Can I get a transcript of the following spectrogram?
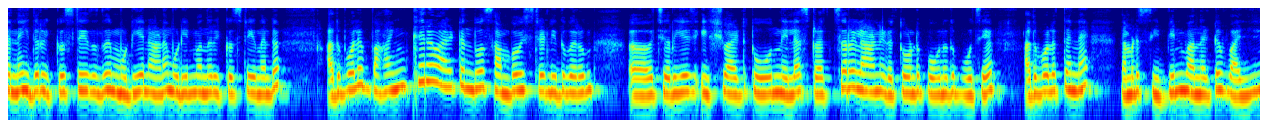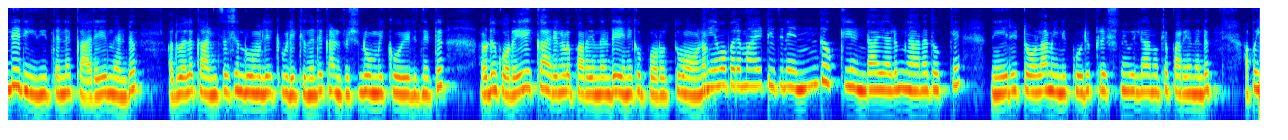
തന്നെ ഇത് റിക്വസ്റ്റ് ചെയ്തത് മുടിയനാണ്. മുടിയൻ വന്ന് റിക്വസ്റ്റ് ചെയ്യുന്നുണ്ട്. അതുപോലെ ഭയങ്കരമായിട്ട് എന്തോ സംഭവിച്ചിട്ടുണ്ട്. ഇത് വെറും ചെറിയ ഇഷ്യൂ ആയിട്ട് തോന്നുന്നില്ല. സ്ട്രെച്ചറിലാണ് എടുത്തുകൊണ്ട് പോകുന്നത് പൂജയെ. അതുപോലെ തന്നെ നമ്മുടെ സിബിൻ വന്നിട്ട് വലിയ രീതിയിൽ തന്നെ കരയുന്നുണ്ട്. അതുപോലെ കൺസെഷൻ റൂമിലേക്ക് വിളിക്കുന്നുണ്ട്. കൺസെഷൻ റൂമിൽ പോയി ഇരുന്നിട്ട് അവിടെ കുറേ കാര്യങ്ങൾ പറയുന്നുണ്ട്. എനിക്ക് പുറത്തു പോകണം. നിയമപരമായിട്ട് ഇതിന് എന്തൊക്കെ ഉണ്ടായാലും ഞാനതൊക്കെ നേരിട്ടോളാം. എനിക്കൊരു പ്രശ്നമില്ല എന്നൊക്കെ പറയുന്നുണ്ട്. അപ്പോൾ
